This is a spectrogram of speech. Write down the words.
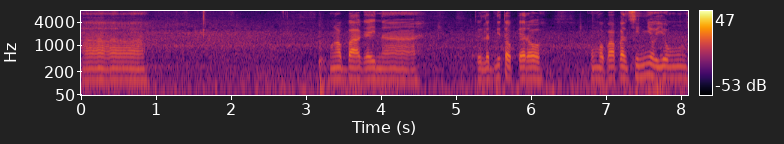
ah, mga bagay na tulad nito pero kung mapapansin nyo yung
